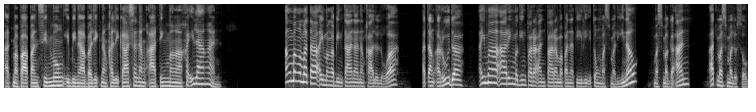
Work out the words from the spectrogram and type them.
at mapapansin mong ibinabalik ng kalikasan ng ating mga kailangan. Ang mga mata ay mga bintana ng kaluluwa at ang aruda ay maaaring maging paraan para mapanatili itong mas malinaw, mas magaan, at mas malusog.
